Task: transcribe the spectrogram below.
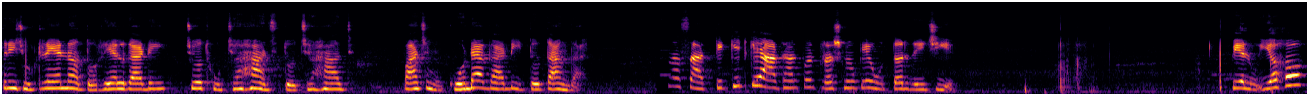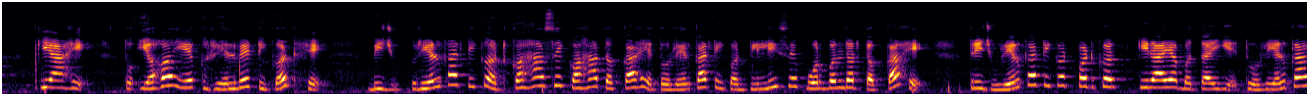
तीजू ट्रेन तो रेलगाड़ी। चौथु, जहाज़ तो जहाज़। पांचमू, घोड़ा गाड़ी तो तांगा। प्रश्न सात, टिकट के आधार पर प्रश्नों के उत्तर दीजिए। पेलू यह क्या है? तो यह एक रेलवे टिकट है। बीजू रेल का टिकट कहाँ से कहाँ तक का है तो रेल का टिकट दिल्ली से पोरबंदर तक का है त्रीजू रेल का टिकट पढ़कर किराया बताइए तो रेल का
